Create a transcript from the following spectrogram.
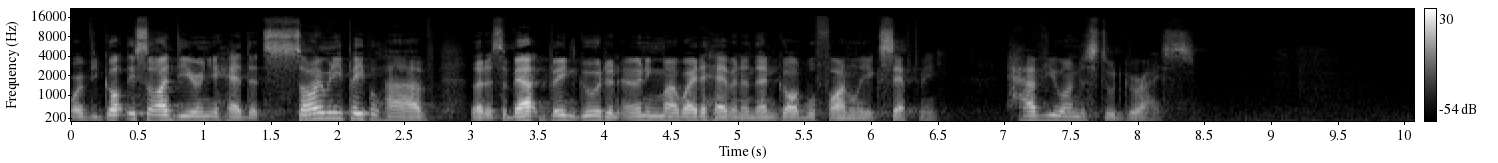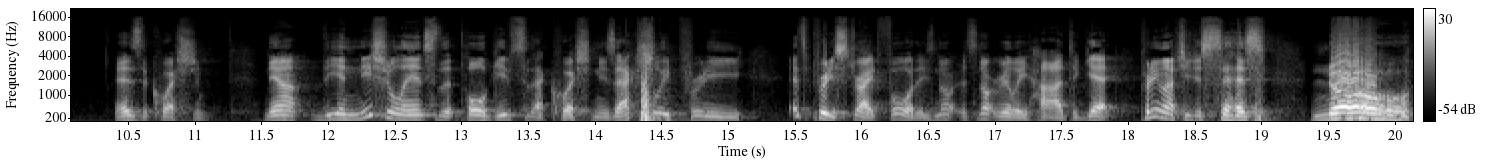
Or have you got this idea in your head that so many people have that it's about being good and earning my way to heaven and then God will finally accept me? Have you understood grace? There's the question. Now, the initial answer that Paul gives to that question is actually pretty It's pretty straightforward. He's not, it's not really hard to get. Pretty much he just says, no,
